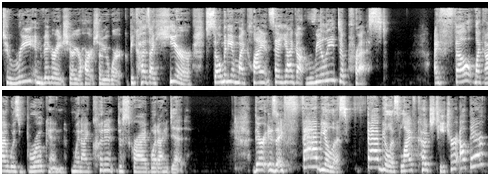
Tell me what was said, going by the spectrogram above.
to reinvigorate, share your heart, show your work because I hear so many of my clients say, yeah, I got really depressed. I felt like I was broken when I couldn't describe what I did. There is a fabulous, fabulous life coach teacher out there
